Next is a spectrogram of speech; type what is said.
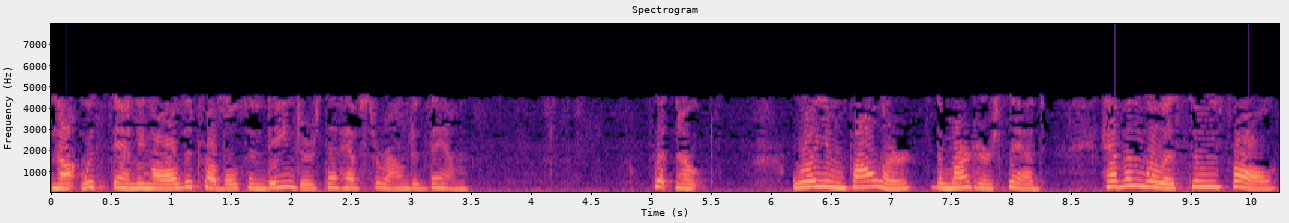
notwithstanding all the troubles and dangers that have surrounded them. Footnote William Fowler, the martyr, said, Heaven will as soon fall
